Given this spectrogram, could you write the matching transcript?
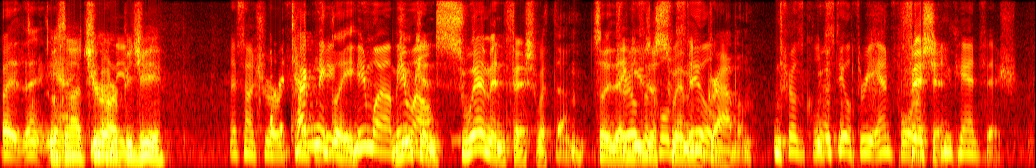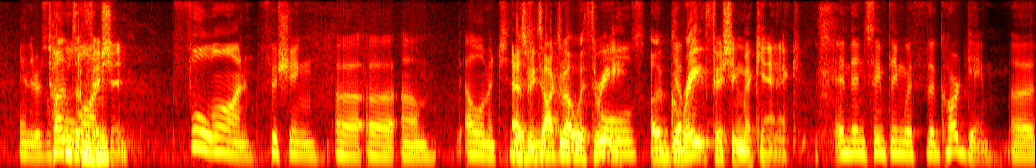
But uh, So it's not true don't need- RPG. That's not true. Technically, meanwhile, meanwhile, you can swim and fish with them. So like Trails you of just swim Steel. and grab them. Trails of Cold Steel three and four. Fishing. You can fish, and there's a Tons of full-on- fishing. Full on fishing uh, uh, um, element to As we talked about with three, poles. a Yep. great fishing mechanic. And then same thing with the card game. Uh,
